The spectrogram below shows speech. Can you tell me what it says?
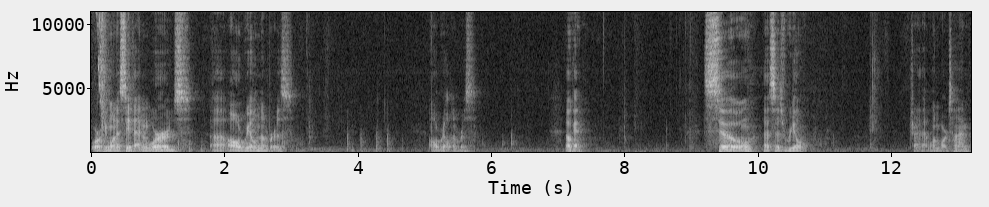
or if you want to say that in words, uh, all real numbers. All real numbers. Okay. So, that says real. Try that one more time.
